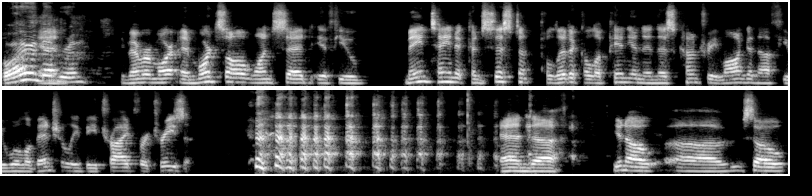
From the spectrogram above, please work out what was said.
Oh, I remember and, him. You remember Mort? And Mort Sahl once said, if you maintain a consistent political opinion in this country long enough, you will eventually be tried for treason. and uh, you know, uh, so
